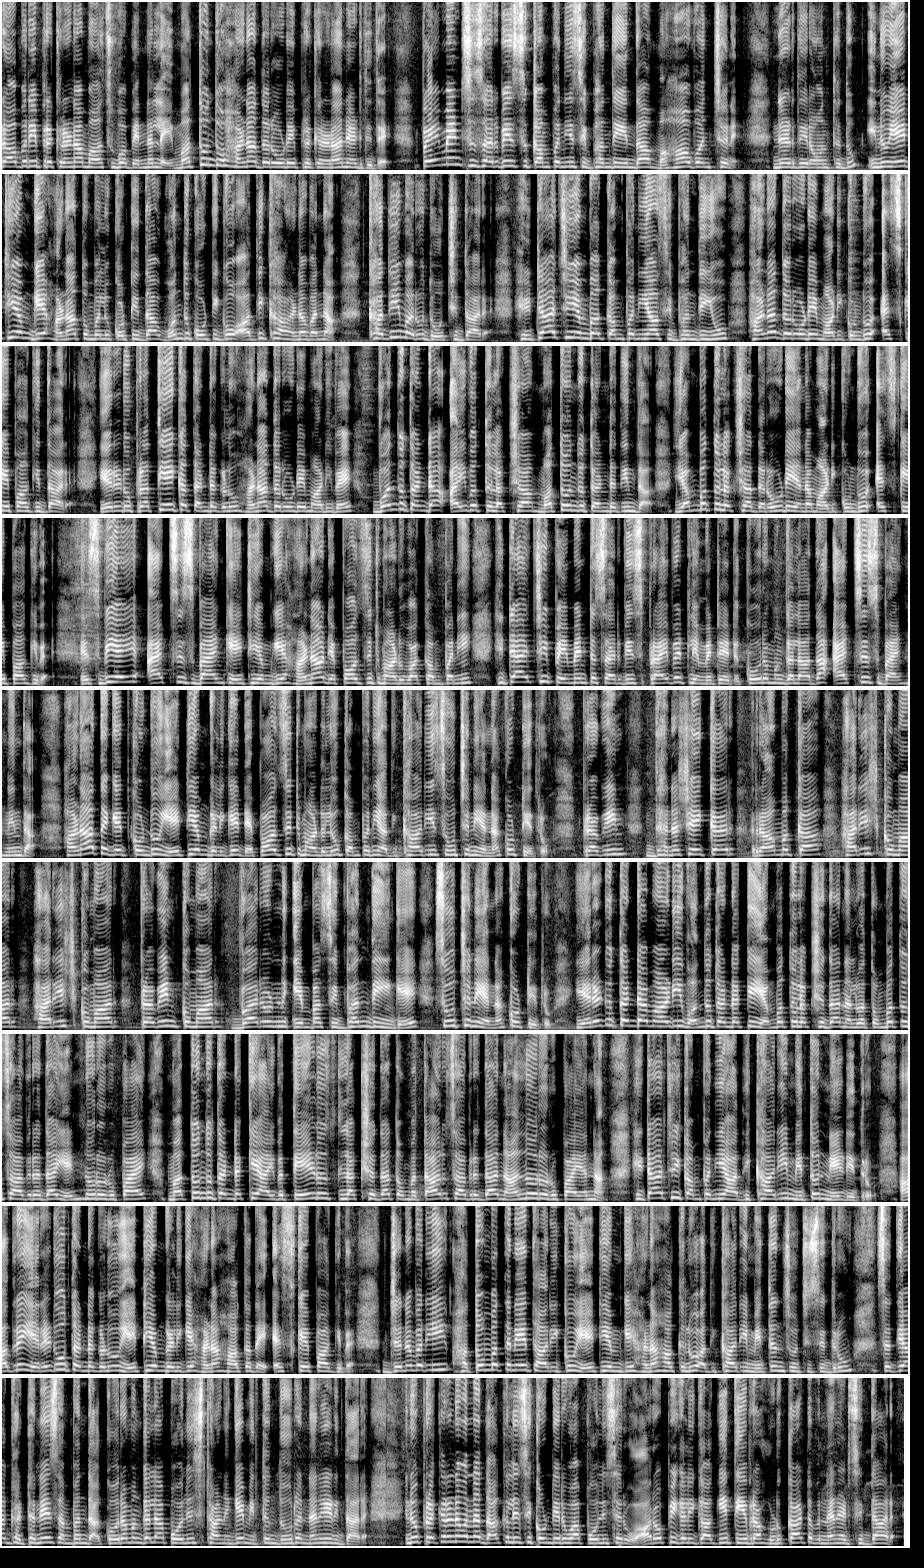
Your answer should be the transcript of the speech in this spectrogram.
Robbery ಪ್ರಕರಣ ಮಾಸುವ ಬೆನ್ನಲ್ಲೇ ಮತ್ತೊಂದು ಹಣ ದರೋಡೆ ಪ್ರಕರಣ ನಡೆದಿದೆ. ಪೇಮೆಂಟ್ಸ್ ಸರ್ವಿಸ್ ಕಂಪನಿ ಸಿಬ್ಬಂದಿಯಿಂದ ಮಹಾವಂಚನೆ. ನಡೆದಿರುವಂಥದ್ದು, ಇನ್ನು ಎಟಿಎಂಗೆ ಹಣ ತುಂಬಲು ಕೊಟ್ಟಿದ್ದ ಒಂದು ಕೋಟಿಗೂ ಅಧಿಕ ಹಣವನ್ನ ಖದೀಮರು ದೋಚಿದ್ದಾರೆ. ಹಿಟಾಚಿ ಎಂಬ ಕಂಪನಿಯ ಸಿಬ್ಬಂದಿಯು ಹಣ ದರೋಡೆ ಮಾಡಿಕೊಂಡು ಎಸ್ಕೇಪ್ ಆಗಿದ್ದಾರೆ. ಎರಡು ಪ್ರತ್ಯೇಕ ತಂಡಗಳು ಹಣ ದರೋಡೆ ಮಾಡಿವೆ. ಒಂದು ತಂಡ ಐವತ್ತು ಲಕ್ಷ, ಮತ್ತೊಂದು ತಂಡದಿಂದ ಎಂಬತ್ತು ಲಕ್ಷ ದರೋಡೆಯನ್ನ ಮಾಡಿಕೊಂಡು ಎಸ್ಕೇಪ್ ಆಗಿವೆ. ಎಸ್ಬಿಐ ಆಕ್ಸಿಸ್ ಬ್ಯಾಂಕ್ ಎಟಿಎಂಗೆ ಹಣ ಡೆಪಾಸಿಟ್ ಮಾಡುವ company Hitachi payment service private limited ಕೋರಮಂಗಲದ Axis ಬ್ಯಾಂಕ್ನಿಂದ ಹಣ ತೆಗೆದುಕೊಂಡು ಎಟಿಎಂಗಳಿಗೆ ಡೆಪಾಸಿಟ್ ಮಾಡಲು ಕಂಪನಿ ಅಧಿಕಾರಿ ಸೂಚನೆಯನ್ನ ಕೊಟ್ಟಿದ್ರು. ಪ್ರವೀಣ್, ಧನಶೇಖರ್, ರಾಮಕ್ಕ, ಹರೀಶ್ ಕುಮಾರ್ ಹರೀಶ್ ಕುಮಾರ್, ಪ್ರವೀಣ್ ಕುಮಾರ್, ವರುಣ್ ಎಂಬ ಸಿಬ್ಬಂದಿಗೆ ಸೂಚನೆಯನ್ನ ಕೊಟ್ಟಿದ್ರು. ಎರಡು ತಂಡ ಮಾಡಿ ಒಂದು ತಂಡಕ್ಕೆ ಎಂಬತ್ತು ಲಕ್ಷದ ನಲವತ್ತೊಂಬತ್ತು ಸಾವಿರದ ಎಂಟುನೂರು ರೂಪಾಯಿ, ಮತ್ತೊಂದು ತಂಡಕ್ಕೆ ಐವತ್ತೇಳು ಲಕ್ಷದ ತೊಂಬತ್ತಾರು ಸಾವಿರದ ನಾಲ್ನೂರು ರೂಪಾಯಿಯನ್ನ ಹಿಟಾಚಿ ಕಂಪನಿಯ ಅಧಿಕಾರಿ ಮಿಥುನ್ ನೀಡಿದ್ರು. ಆದರೆ ಎರಡೂ ತಂಡಗಳು ಎಟಿಎಂಗಳಿಗೆ ಹಣ ಹಾಕದೆ ಎಸ್ಕೇಪ್ ಆಗಿವೆ. ಜನವರಿ ಹತ್ತೊಂಬತ್ತನೇ ತಾರೀಕು ಎಟಿಎಂಗೆ ಹಣ ಹಾಕಲು ಅಧಿಕಾರಿ ಮಿಥುನ್ ಸೂಚಿಸಿದ್ರು. ಸದ್ಯ ಘಟನೆ ಸಂಬಂಧ ಕೋರಮಂಗಲ ಪೊಲೀಸ್ ಠಾಣೆಗೆ ಮಿಥುನ್ ದೂರನ್ನ ನೀಡಿದ್ದಾರೆ. ಇನ್ನು ಪ್ರಕರಣವನ್ನ ದಾಖಲಿಸಿಕೊಂಡಿರುವ ಪೊಲೀಸರು ಆರೋಪಿಗಳಿಗಾಗಿ ತೀವ್ರ ಹುಡುಕಾಟವನ್ನ ನಡೆಸಿದ್ದಾರೆ.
